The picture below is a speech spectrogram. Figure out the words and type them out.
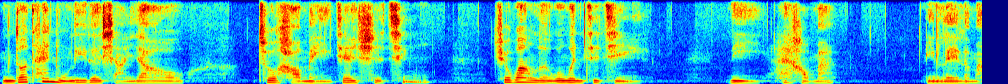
我们都太努力的想要做好每一件事情，却忘了问问自己：你还好吗？你累了吗？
